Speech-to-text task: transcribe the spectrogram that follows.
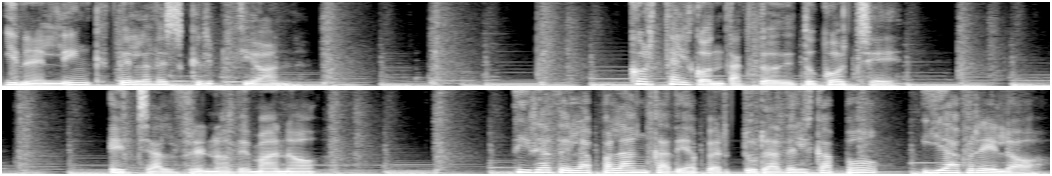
y en el link de la descripción. Corta el contacto de tu coche. Echa el freno de mano. Tira de la palanca de apertura del capó y ábrelo.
